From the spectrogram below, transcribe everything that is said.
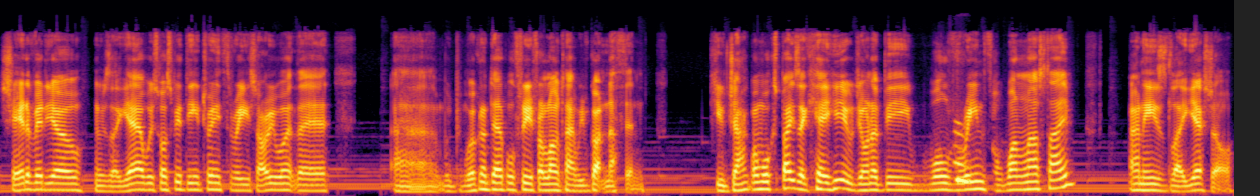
shared a video. He was like, "Yeah, we're supposed to be at D23. Sorry, we weren't there. Uh, we've been working on Deadpool 3 for a long time. We've got nothing." Hugh Jackman walks by. He's like, "Hey, Hugh, do you want to be Wolverine for one last time?" And he's like, "Yeah, sure."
